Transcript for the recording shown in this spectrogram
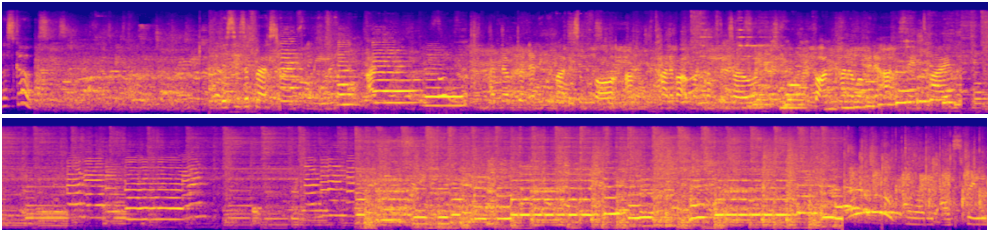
Let's go. This is the first time for me. I've, I've never done anything like this before. I'm kind of out of my comfort zone, but I'm kind of loving it at the same time. I ordered ice cream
